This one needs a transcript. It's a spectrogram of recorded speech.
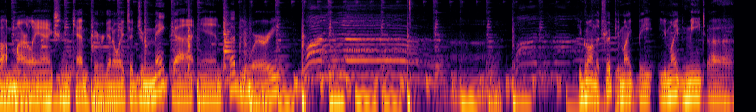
Bob Marley action. Cabin fever getaway to Jamaica in February. Uh, if you go on the trip, you might be you might meet uh,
